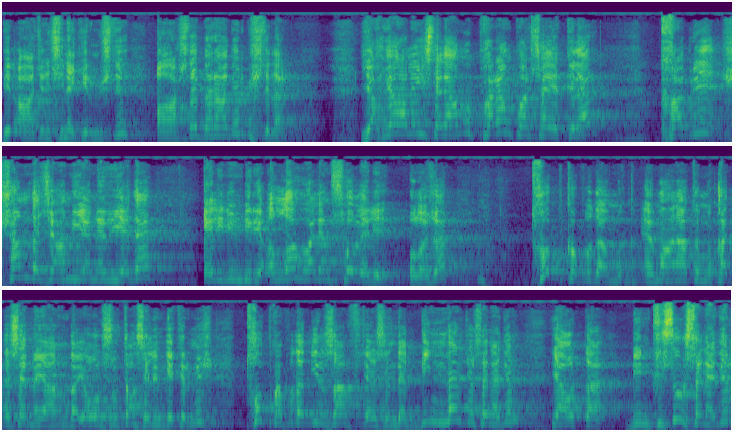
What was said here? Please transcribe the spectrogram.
Bir ağacın içine girmişti. Ağaçla beraber biçtiler. Yahya aleyhisselamı paramparça ettiler. Kabri Şam'da cami Emeviye'de elinin biri Allahu alem sol eli olacak. Topkapı'da emanatı mukaddese meyanında Yavuz Sultan Selim getirmiş. Topkapı'da bir zarf içerisinde binlerce senedir yahut da bin küsur senedir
